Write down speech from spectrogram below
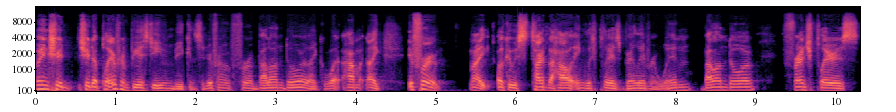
I mean, should should a player from PSG even be considered for for a Ballon d'Or? Like what? How much? Like if we're like okay, we talked about how English players barely ever win Ballon d'Or. French players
